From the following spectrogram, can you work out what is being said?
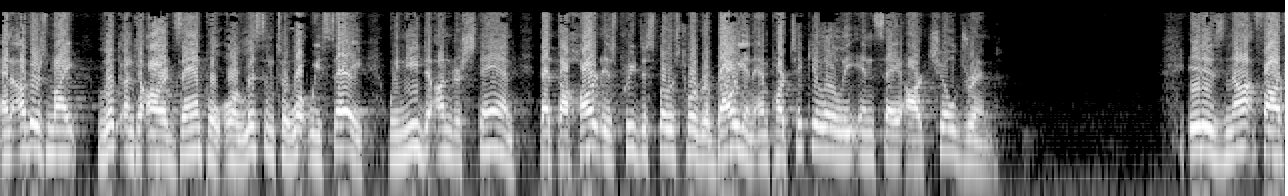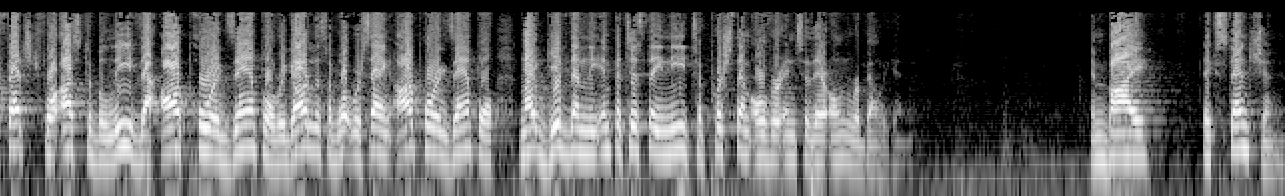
and others might look unto our example or listen to what we say, we need to understand that the heart is predisposed toward rebellion, and particularly in, say, our children. it is not far-fetched for us to believe that our poor example, regardless of what we're saying, our poor example might give them the impetus they need to push them over into their own rebellion. And by extension,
